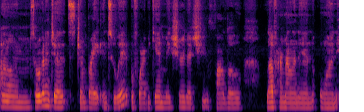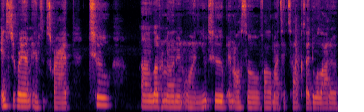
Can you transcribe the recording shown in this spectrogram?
Um, so we're gonna just jump right into it. Before I begin, make sure that you follow Love Her Melanin on Instagram and subscribe to uh, Love Her Melanin on YouTube and also follow my TikTok because I do a lot of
